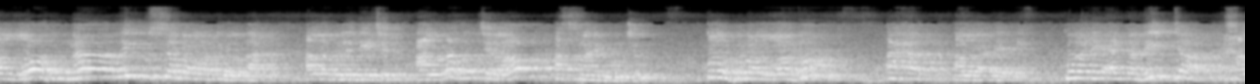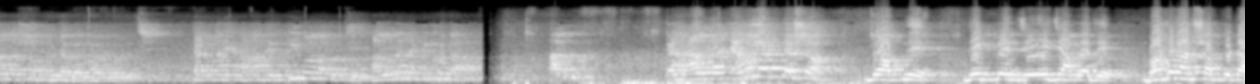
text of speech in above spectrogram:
আল্লাহু বলে দিয়েছেন, আল্লাহ হচ্ছে রব আল্লাহ শব্দটা ব্যবহার করেছে। তার মানে আমাদের কি বলা উচিত? আল্লাহ নাকি খোদা? কারণ এমন একটা আপনি দেখবেন যে এই যে আমরা যে ভগবান শব্দটা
